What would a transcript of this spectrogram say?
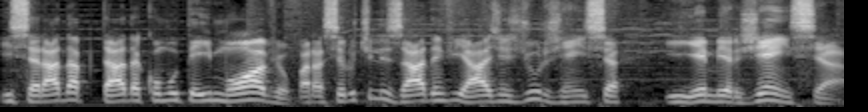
e será adaptada como UTI móvel para ser utilizada em viagens de urgência e emergência.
